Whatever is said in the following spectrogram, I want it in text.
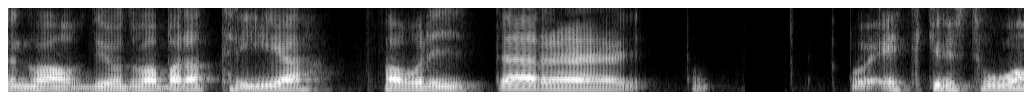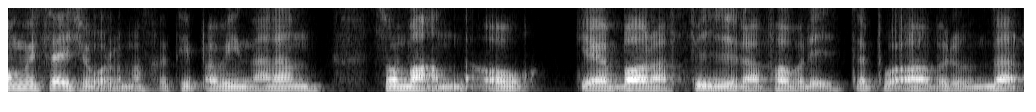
000 gav det och det var bara tre favoriter på ett kryss 2 om vi säger så, om man ska tippa vinnaren som vann och bara fyra favoriter på över under.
